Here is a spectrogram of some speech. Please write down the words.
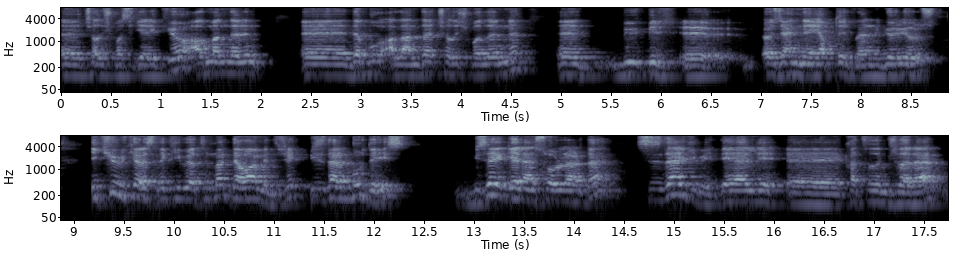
e, çalışması gerekiyor. Almanların e, de bu alanda çalışmalarını e, büyük bir e, özenle yaptıklarını görüyoruz. İki ülke arasındaki yatırımlar devam edecek. Bizler buradayız. Bize gelen sorularda sizler gibi değerli katılımcılara,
